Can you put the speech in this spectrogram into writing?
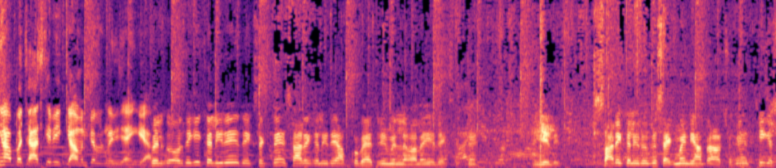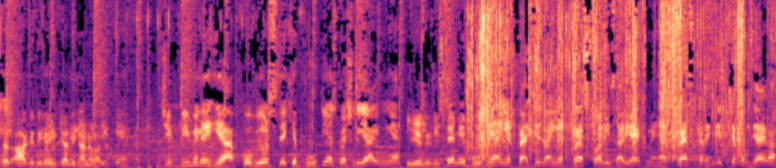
यहाँ पचास के भी इक्यावन कलर मिल जाएँगे आप। बिल्कुल और देखिए कलीरे देख सकते हैं सारे कलीरे आपको बेहतरीन मिलने वाला है ये देख सकते हैं। ये लीजिए सारे कलरों के सेगमेंट यहाँ पे आ चुके हैं। ठीक है, सर, आगे दिखाइए, क्या दिखाने वाला हैं? जिप भी मिलेगी आपको व्यूअर्स देखिए बूटियाँ स्पेशली आई हुई हैं। इस टाइम ये बूटियाँ आई हैं पैचेज आई हैं प्रेस वाली सारी आइटमें हैं। प्रेस करेंगे चिपक जाएगा।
